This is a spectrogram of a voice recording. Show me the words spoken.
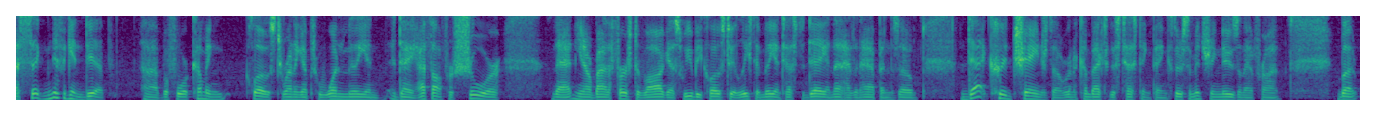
a significant dip uh, before coming close to running up to 1 million a day. I thought for sure that, you know, by the 1st of August, we'd be close to at least a million tests a day, and that hasn't happened. So that could change, though. We're going to come back to this testing thing because there's some interesting news on that front. But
